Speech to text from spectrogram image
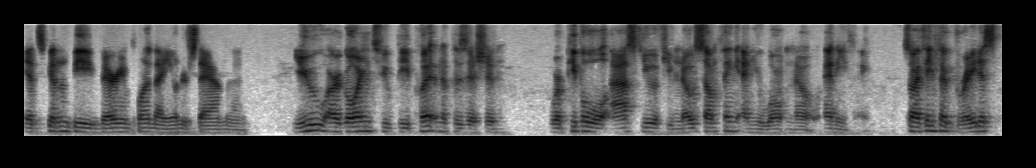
it's going to be very important that you understand that you are going to be put in a position where people will ask you if you know something and you won't know anything. So, I think the greatest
